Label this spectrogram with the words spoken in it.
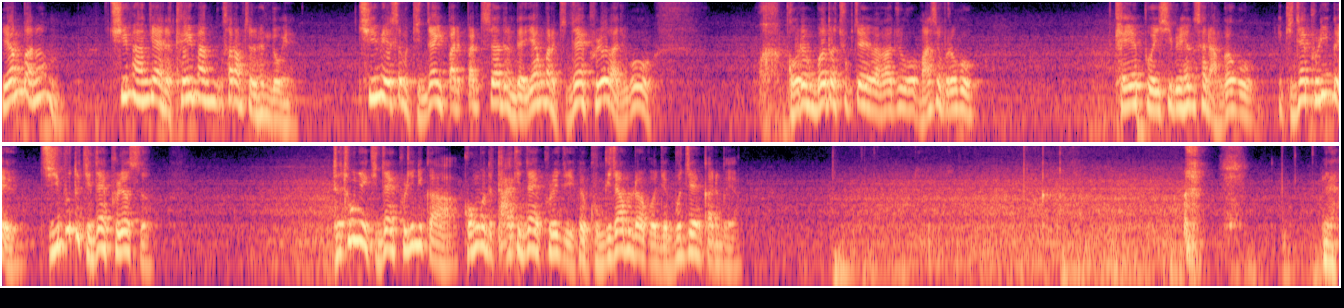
이 양반은 취임한 게 아니라 퇴임한 사람처럼 행동해. 취임했으면 긴장이 빠릿빠릿 해야 되는데 이 양반은 긴장이 풀려가지고 고령 머더 축제에 가가지고 만세 부르고 KF21 행사는 안 가고 긴장이 풀린 거예요. 지부터 긴장이 풀렸어. 대통령이 긴장이 풀리니까 공무원들 다 긴장이 풀리지. 그 군기 잡으려고 이제 문재인 가는 거예요. 네.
